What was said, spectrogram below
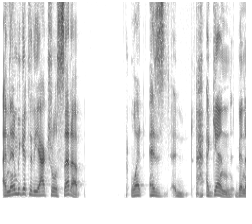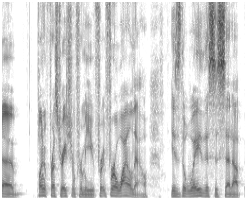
And then we get to the actual setup. What has again been a point of frustration for me for, for a while now is the way this is set up.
